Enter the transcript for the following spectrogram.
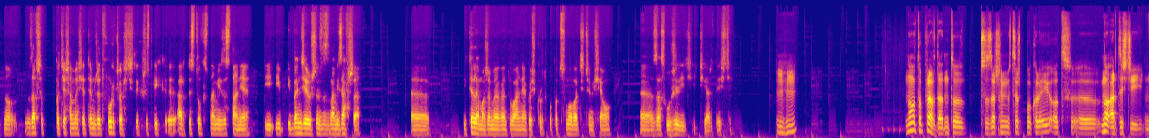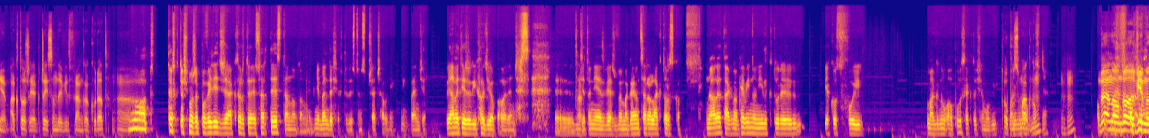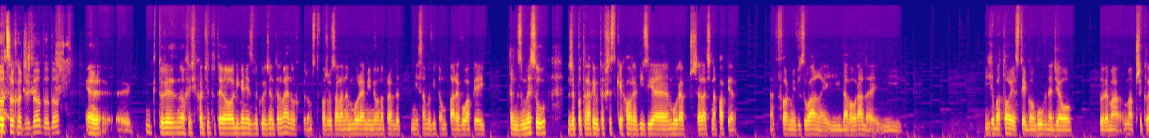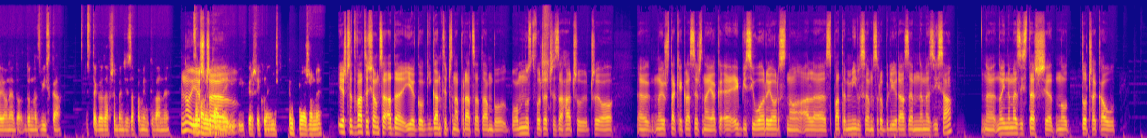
No, zawsze pocieszamy się tym, że twórczość tych wszystkich artystów z nami zostanie i, i, i będzie już z nami zawsze. E, I tyle możemy ewentualnie jakoś krótko podsumować, czym się E, zasłużyli ci, ci artyści. Mhm. No to prawda, no to co zaczniemy, chcesz po kolei od, e, no artyści, nie wiem, aktorzy jak Jason David Frank akurat. No też ktoś może powiedzieć, że aktor to jest artysta, no to nie, nie będę się wtedy z tym sprzeczał, niech, niech będzie. Nawet jeżeli chodzi o Power Rangers, tak. gdzie to nie jest, wiesz, wymagająca rola aktorsko. No ale tak, no Kevin O'Neill, który jako swój Magnum Opus, jak to się mówi? Opus Magnum. Magnum. Opus, mhm. no, no, no, wiemy o co chodzi, no, no, no. E, e, który, no, chodzi tutaj o Ligę Niezwykłych Gentlemanów, którą stworzył z Alanem Murem i miał naprawdę niesamowitą parę w łapie i ten zmysł, że potrafił te wszystkie chore wizje Mura przelać na papier w formie wizualnej i dawał radę i, i chyba to jest jego główne dzieło, które ma, ma przyklejone do, do nazwiska z tego zawsze będzie zapamiętywany. No i jeszcze. I, w pierwszej kolejności tym kojarzony. Jeszcze 2000 AD i jego gigantyczna praca tam, bo, bo mnóstwo rzeczy zahaczył, czy o e, no już takie klasyczne jak ABC Warriors, no ale z Patem Millsem zrobili razem Nemezisa. E, no i Nemezis też się no, doczekał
